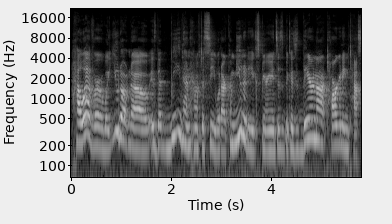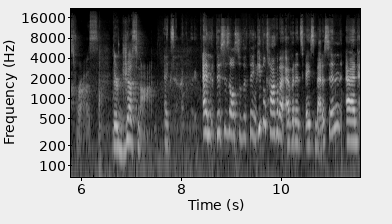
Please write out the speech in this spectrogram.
However, what you don't know is that we then have to see what our community experiences because they're not targeting tests for us. They're just not. Exactly. And this is also the thing. People talk about evidence based medicine, and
